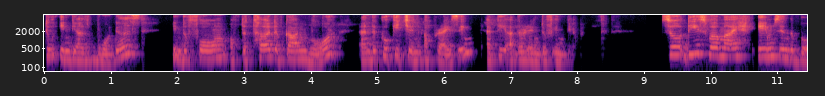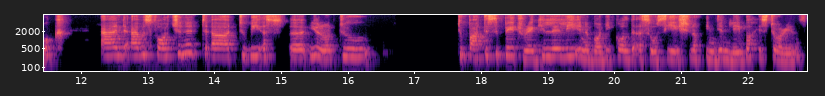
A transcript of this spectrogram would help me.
to India's borders in the form of the Third Afghan War and the Kuki Chin uprising at the other end of India. So these were my aims in the book. And I was fortunate uh, to be, a, uh, you know, to to participate regularly in a body called the Association of Indian Labor Historians,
